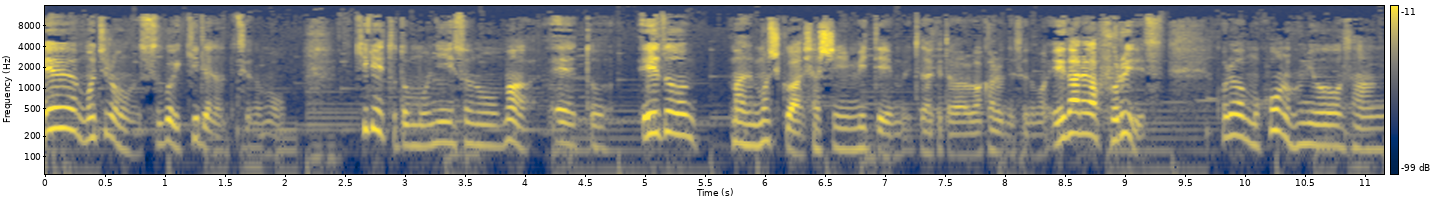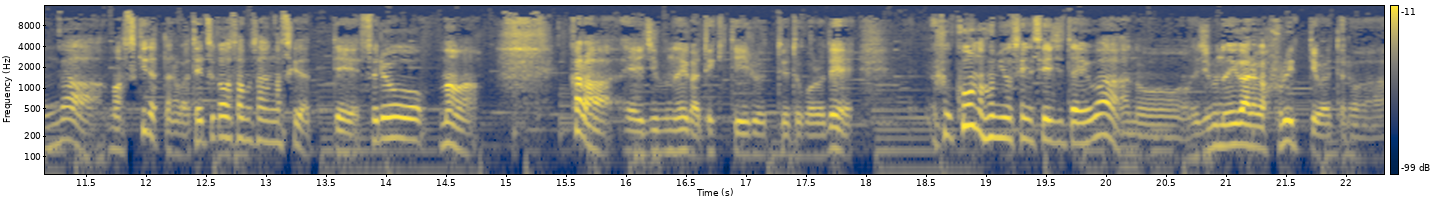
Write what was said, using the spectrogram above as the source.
絵はもちろんすごい綺麗なんですけども綺麗とともにその、まあえーと、映像、まあ、もしくは写真見ていただけたら分かるんですけども絵柄が古いです。これはもう河野文雄さんが、まあ、好きだったのが手塚治虫さんが好きだってそれをまあから、えー、自分の絵ができているっていうところで河野文雄先生自体はあの自分の絵柄が古いって言われたのは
